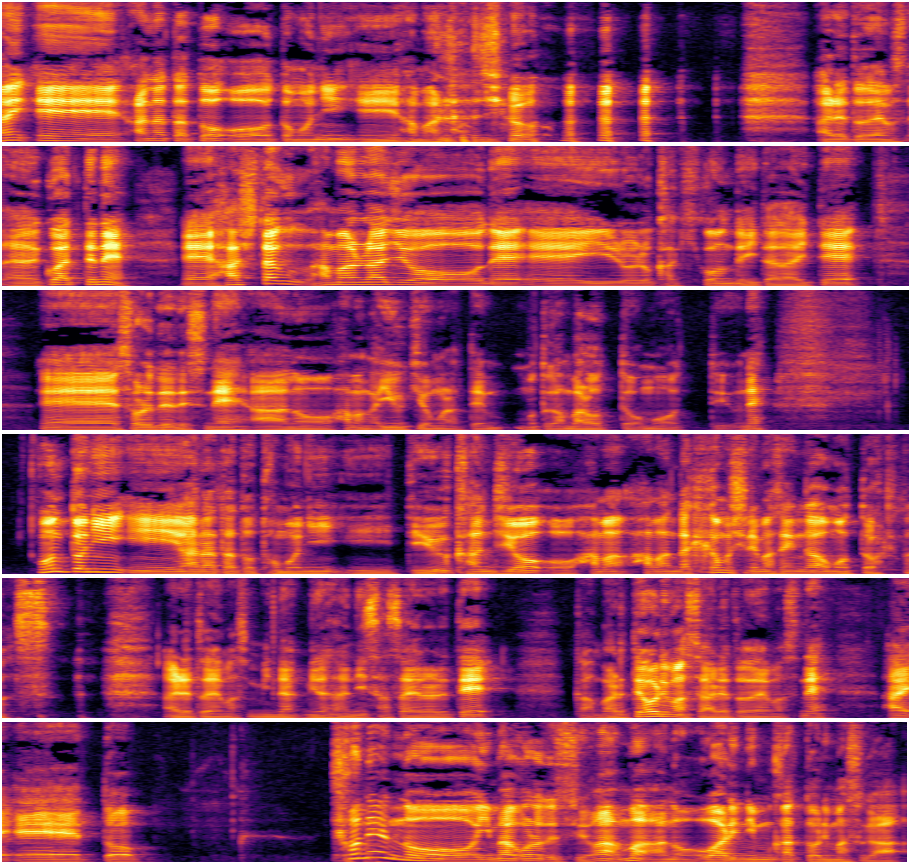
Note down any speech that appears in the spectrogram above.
い、えー、あなたとお共に、えー、ハマるラジオ。ありがとうございます。えーこうやってね、えーハッシュタグハマるラジオで、えーいろいろ書き込んでいただいて、えーそれでですね、あの、ハマが勇気をもらってもっと頑張ろうって思うっていうね。本当に、あなたと共にっていう感じを、おハマ、ハマンだけかもしれませんが、思っております。ありがとうございます。みんな、皆さんに支えられて、頑張れております。ありがとうございますね。はい、えー、っと、去年の今頃ですよ。あ、まあ、あの、終わりに向かっておりますが。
